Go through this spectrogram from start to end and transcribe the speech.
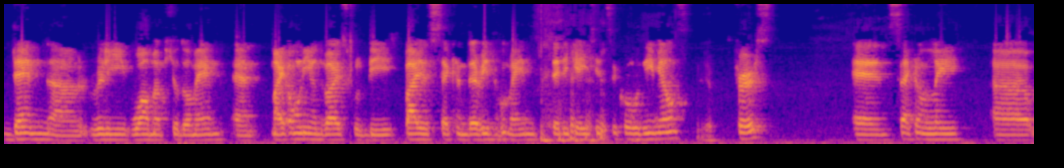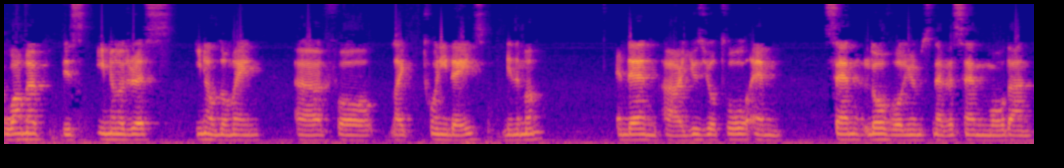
then uh, really warm up your domain. And my only advice would be buy a secondary domain dedicated to cold emails yep. first. And secondly, uh, warm up this email address, email domain uh, for like 20 days minimum. And then uh, use your tool and send low volumes, never send more than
